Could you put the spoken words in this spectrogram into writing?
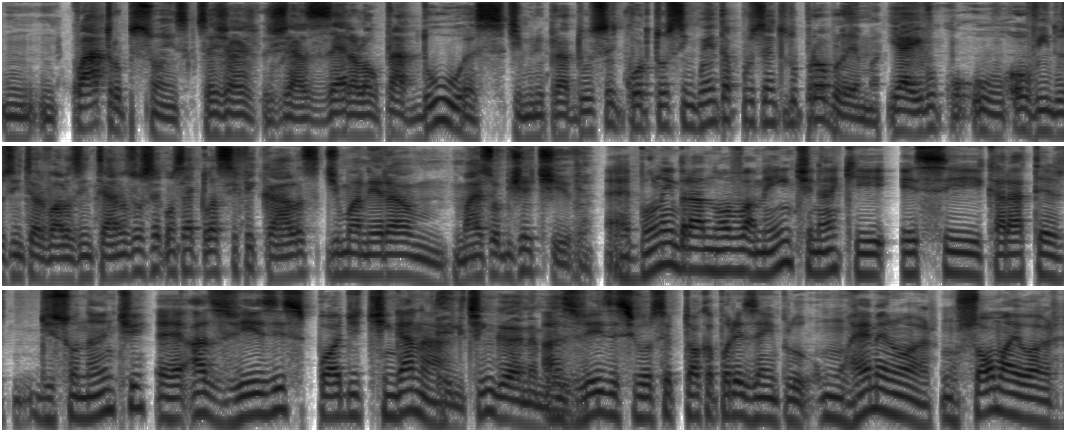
um, um, quatro opções, você já, já zera logo para duas, diminui para duas, você cortou 50% do problema. E aí, o, ouvindo os intervalos internos, você consegue classificá-las de maneira mais objetiva. É bom lembrar novamente, né, que esse caráter dissonante, é, às vezes, pode te enganar. Ele te engana mesmo. Às vezes, se você toca, por exemplo, um Ré menor, um Sol maior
